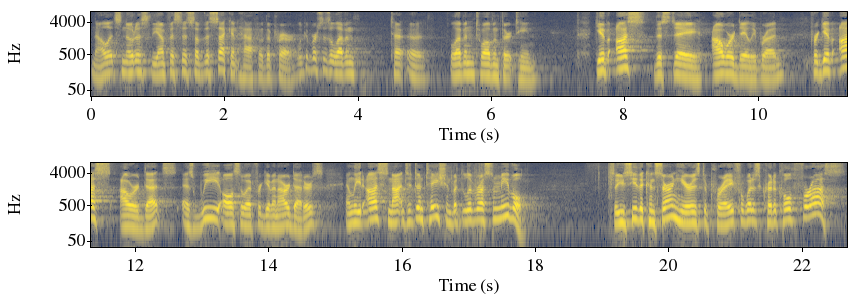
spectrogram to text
Now let's notice the emphasis of the second half of the prayer. Look at verses 11, uh, 11 12, and 13. Give us this day our daily bread Forgive us our debts, as we also have forgiven our debtors, and lead us not into temptation, but deliver us from evil. So you see, the concern here is to pray for what is critical for us.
